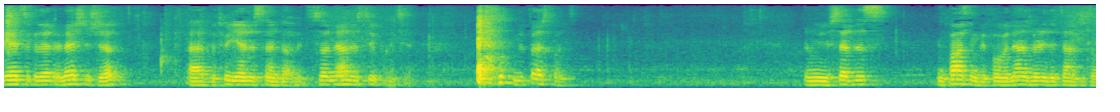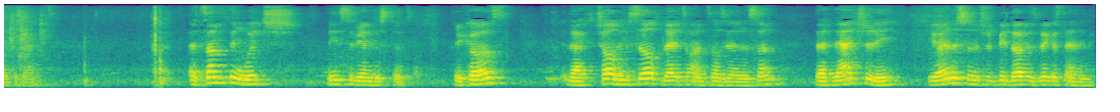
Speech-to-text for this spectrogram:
creates a relationship uh, between Yonasan and David? So now there's two points here. the first point, and we've said this in passing before, but now is really the time to talk about it. It's something which needs to be understood because, like Shaul himself later on tells Yonasan, that naturally Yonasan should be David's biggest enemy.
